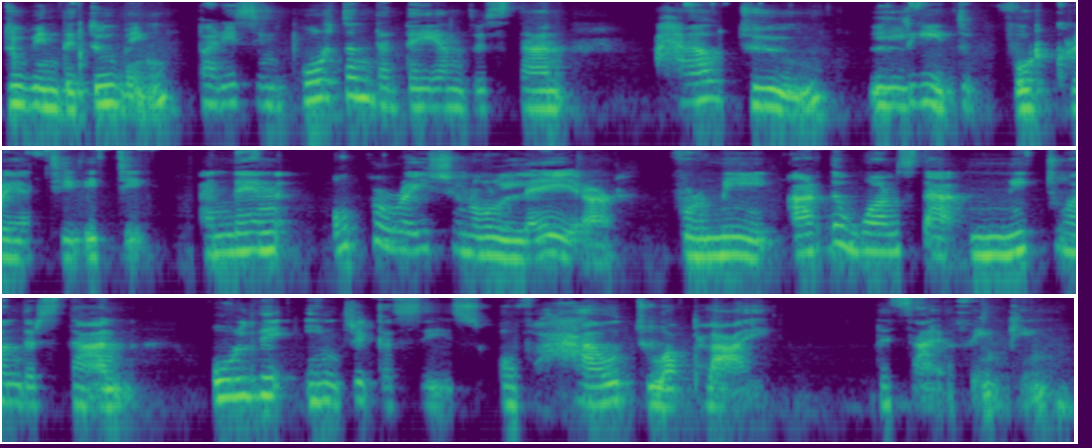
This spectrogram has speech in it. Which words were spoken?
doing the doing but it's important that they understand how to lead for creativity and then operational layer for me are the ones that need to understand all the intricacies of how to apply design thinking.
